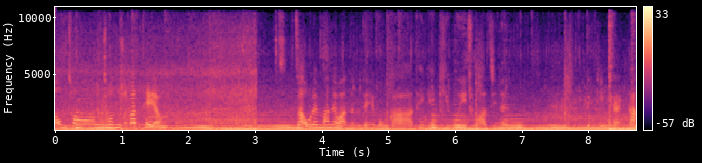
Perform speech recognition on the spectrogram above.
뭔가 엄청 전주 같아요. 진짜 오랜만에 왔는데 뭔가 되게 기분이 좋아지는 느낌이랄까?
